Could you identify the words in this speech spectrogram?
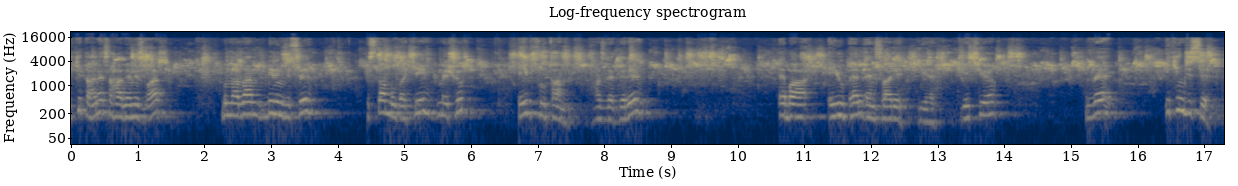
iki tane sahabemiz var. Bunlardan birincisi İstanbul'daki meşhur Eyüp Sultan Hazretleri Eba Eyüp el Ensari diye geçiyor. Ve ikincisi,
